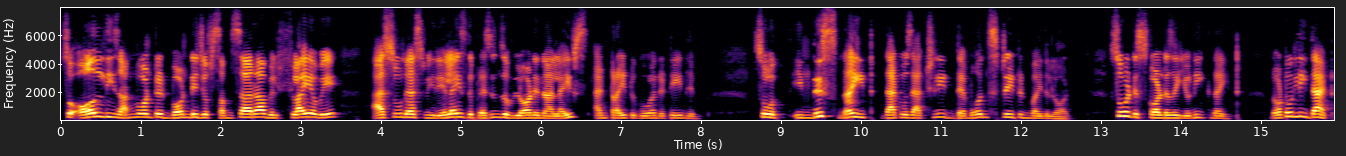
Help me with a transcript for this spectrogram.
So all these unwanted bondage of samsara will fly away as soon as we realize the presence of Lord in our lives and try to go and attain Him. So in this night, that was actually demonstrated by the Lord. So it is called as a unique night. Not only that,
